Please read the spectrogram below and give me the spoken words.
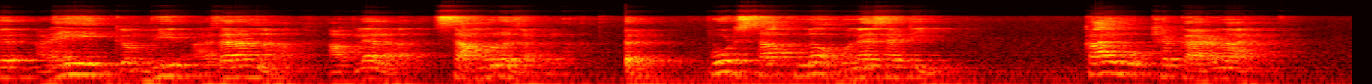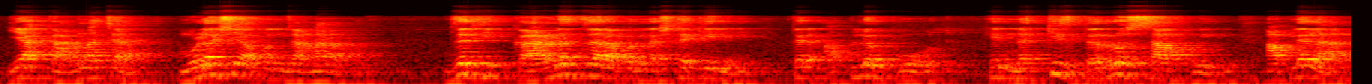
तर अनेक गंभीर आजारांना आपल्याला सामोरं जावं लागतं. तर पोट साफ न होण्यासाठी काय मुख्य कारणं आहेत? या कारणाच्या मुळाशी आपण जाणार आहोत. जर ही कारणच जर आपण नष्ट केली तर आपलं पोट हे नक्कीच दररोज साफ होईल. आपल्याला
